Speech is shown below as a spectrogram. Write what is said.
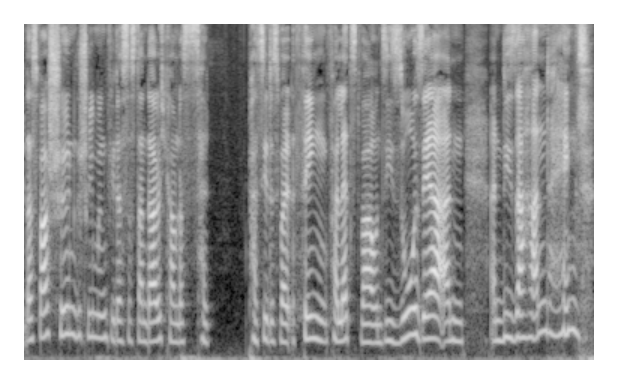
das war schön geschrieben irgendwie, dass es dann dadurch kam, dass es halt passiert ist, weil Thing verletzt war und sie so sehr an, an dieser Hand hängt,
